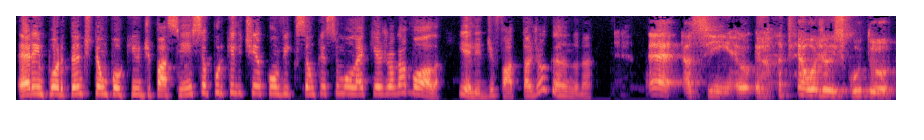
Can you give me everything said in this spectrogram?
era importante ter um pouquinho de paciência, porque ele tinha convicção que esse moleque ia jogar bola. E ele, de fato, tá jogando, né? É, assim, eu, eu, até hoje eu escuto,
